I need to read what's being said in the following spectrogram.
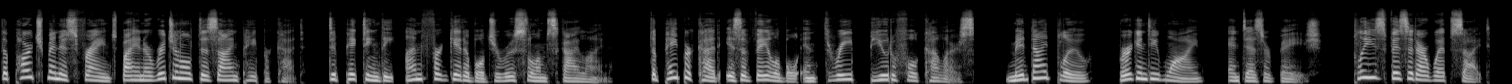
The parchment is framed by an original design paper cut depicting the unforgettable Jerusalem skyline. The paper cut is available in three beautiful colors midnight blue, burgundy wine, and desert beige please visit our website,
